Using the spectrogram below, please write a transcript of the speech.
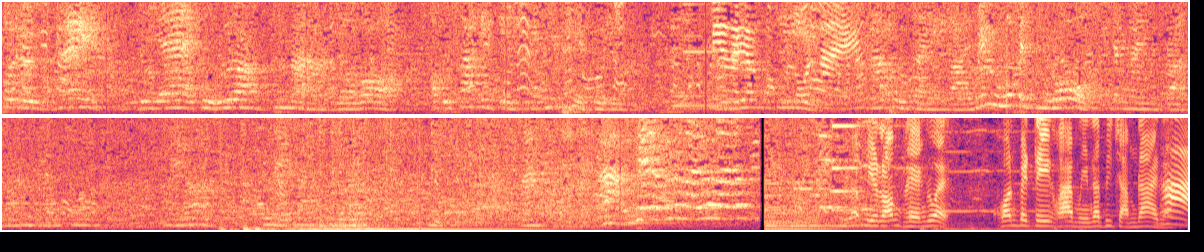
คนอื่นให้ดูแย่กูเรื่องขึ้นมาแล้วก็เอาไปสร้าง engagement ที่เพจตัวเองมีอะไรอยากบอกคุณโรสไหมน่าภูมิใจร้ายไม่รู้ว่าเป็นฮีโร่ แล้วมีร้องเพลงด้วย คนไปตีความเห็นะพี่จำได้นะ ค่ะ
